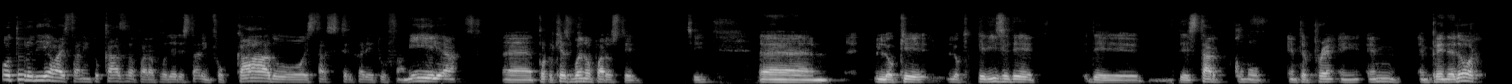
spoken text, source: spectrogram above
otro día va a estar en tu casa para poder estar enfocado o estar cerca de tu familia, eh, porque es bueno para usted. ¿sí? Eh, lo, que, lo que dice de, de, de estar como em, emprendedor,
